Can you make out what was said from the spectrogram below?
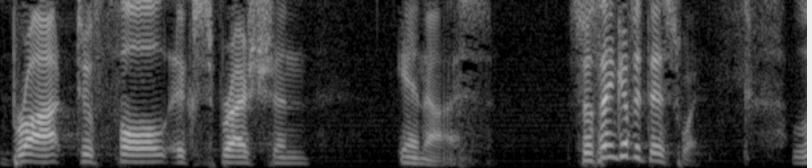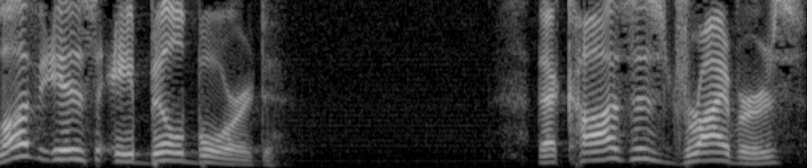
brought to full expression in us." So think of it this way. Love is a billboard that causes drivers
